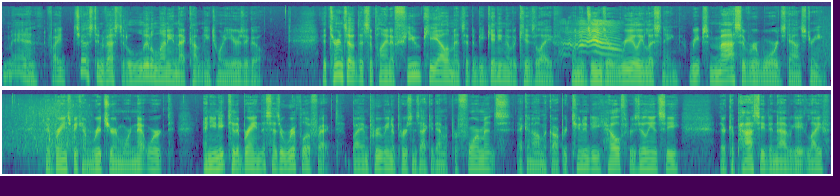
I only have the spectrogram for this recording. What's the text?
man, if I just invested a little money in that company 20 years ago. It turns out that supplying a few key elements at the beginning of a kid's life, when the genes are really listening, reaps massive rewards downstream. Their brains become richer and more networked, and unique to the brain, this has a ripple effect by improving a person's academic performance, economic opportunity, health, resiliency, their capacity to navigate life,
